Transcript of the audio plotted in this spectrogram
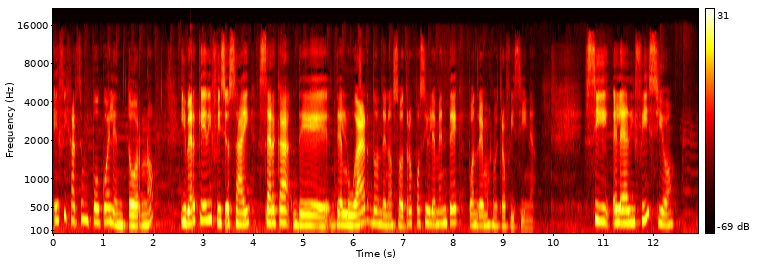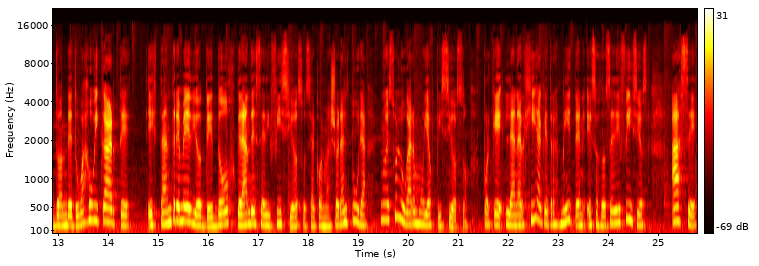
es fijarse un poco el entorno y ver qué edificios hay cerca del lugar donde nosotros posiblemente pondremos nuestra oficina. Si el edificio donde tú vas a ubicarte está entre medio de dos grandes edificios, o sea, con mayor altura, no es un lugar muy auspicioso, porque la energía que transmiten esos dos edificios hace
